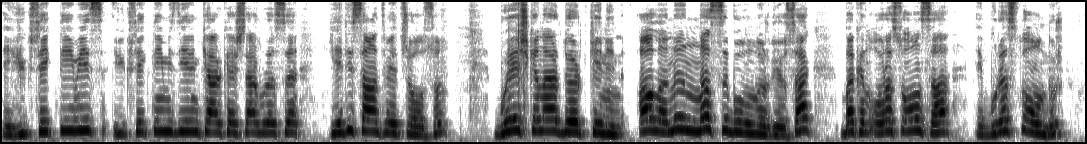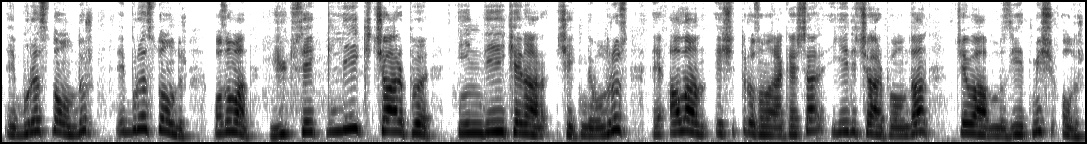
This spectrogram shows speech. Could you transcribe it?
E, yüksekliğimiz, yüksekliğimiz diyelim ki arkadaşlar burası 7 santimetre olsun. Bu eşkenar dörtgenin alanı nasıl bulunur diyorsak. Bakın orası 10 sa e, burası da 10'dur. E, burası da 10'dur. E, burası da 10'dur. O zaman yükseklik çarpı indiği kenar şeklinde buluruz. E, alan eşittir o zaman arkadaşlar. 7 çarpı 10'dan cevabımız 70 olur.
